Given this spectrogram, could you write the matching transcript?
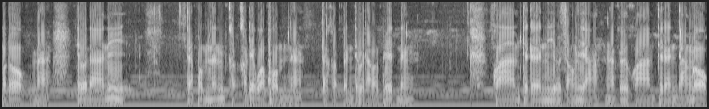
มโลกนะเทวดานี่ แต่พรมนั้นเขาเขาเรียกว่าพรมนะแต่ก็เป็นเทวดาประเภทหนึ่ง ความเจริญมีอยู่สองอย่างนะคือความเจริญทางโลก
